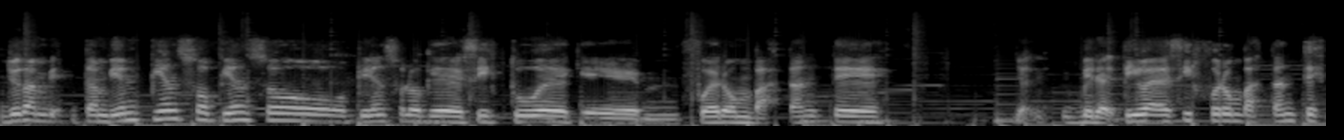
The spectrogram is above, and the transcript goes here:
yo también, pienso, pienso, pienso lo que decís tú de que mm, fueron bastante. Mira, te iba a decir, fueron bastante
